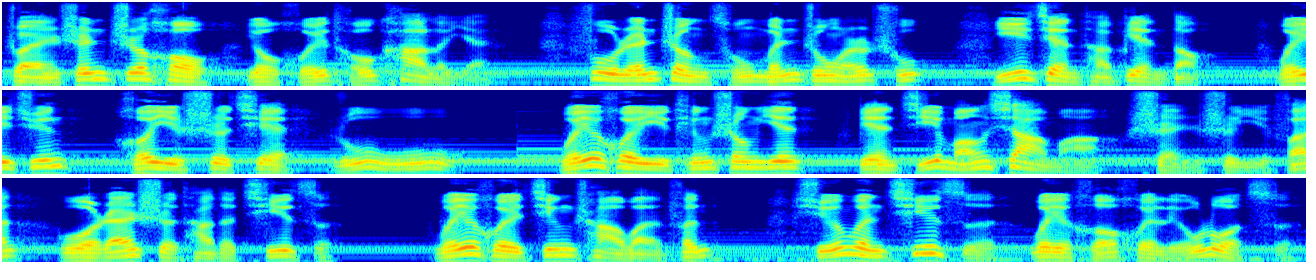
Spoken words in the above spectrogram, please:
转身之后又回头看了眼，妇人正从门中而出，一见他便道：“为君何以视妾如无物？”韦慧一听声音，便急忙下马审视一番，果然是他的妻子。韦慧惊诧万分，询问妻子为何会流落此。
